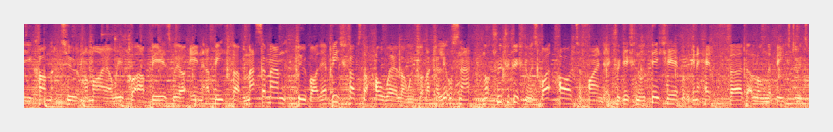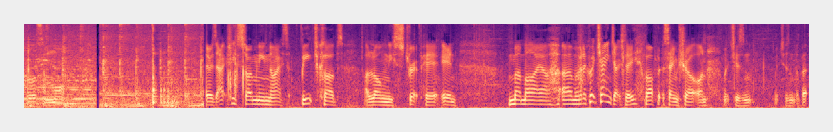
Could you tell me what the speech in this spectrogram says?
You come to Mamaia. We've got our beers. We are in a beach club, Masaman, Dubai. There are beach clubs the whole way along. We've got like a little snack, not too traditional. It's quite hard to find a traditional dish here, but we're going to head further along the beach to explore some more. There's actually so many nice beach clubs along the strip here in Mamaia. Um, we've had a quick change actually. Well, I've put the same shirt on, which isn't which isn't the bit.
